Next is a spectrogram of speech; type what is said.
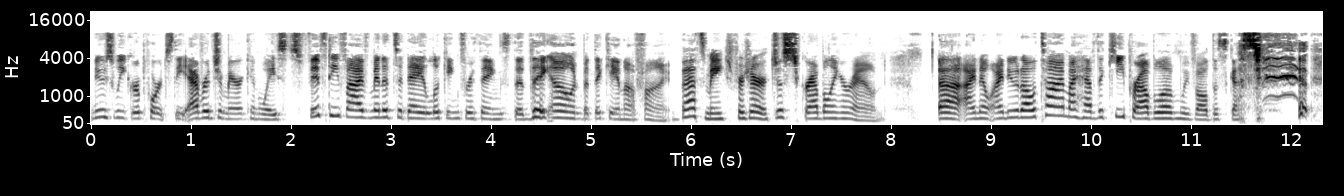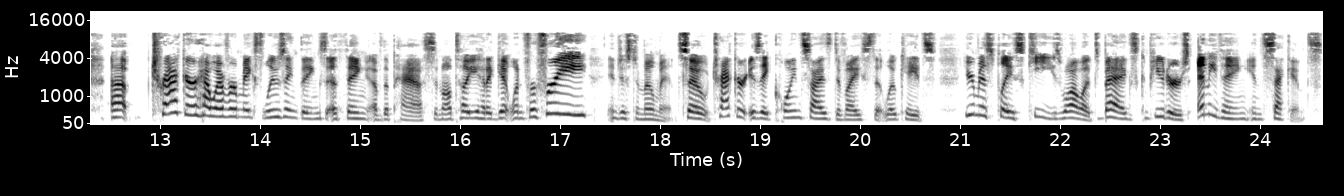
Newsweek reports the average American wastes 55 minutes a day looking for things that they own but they cannot find. That's me, for sure. Just scrabbling around. Uh, I know I do it all the time. I have the key problem. We've all discussed uh, Tracker, however, makes losing things a thing of the past, and I'll tell you how to get one for free in just a moment. So, Tracker is a coin-sized device that locates your misplaced keys, wallets, bags, computers, anything in seconds.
